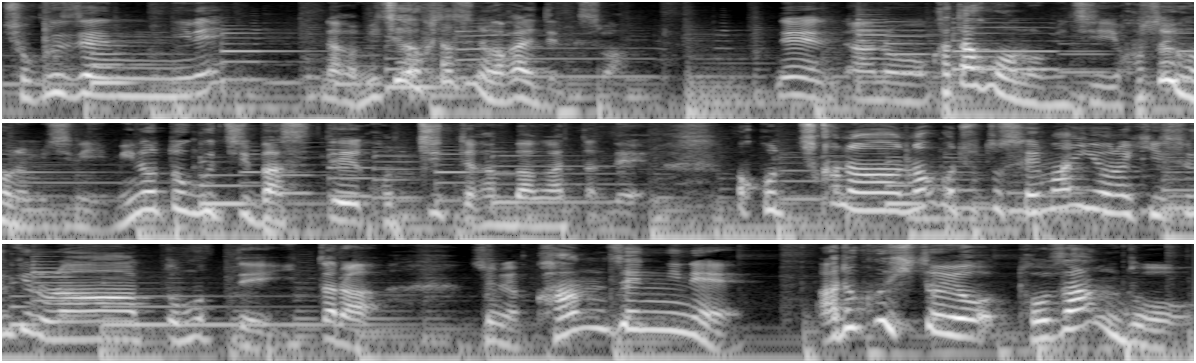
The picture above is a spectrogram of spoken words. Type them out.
直前にねなんか道が2つに分かれてるんですわ。であの片方の道細い方の道に港口バス停こっちって看板があったんであこっちかななんかちょっと狭いような気するけどなと思って行ったらそれ、ね、完全にね歩く人用登山道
